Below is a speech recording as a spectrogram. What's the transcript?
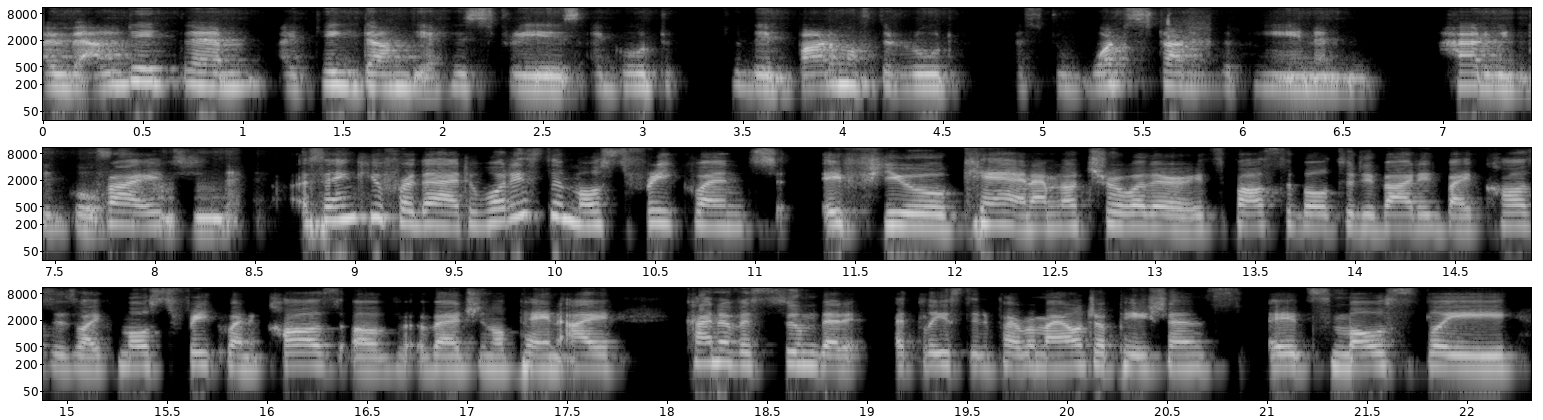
I validate them. I take down their histories. I go to, to the bottom of the root as to what started the pain and how do we go right thank you for that what is the most frequent if you can i'm not sure whether it's possible to divide it by causes like most frequent cause of vaginal pain i kind of assume that at least in fibromyalgia patients, it's mostly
